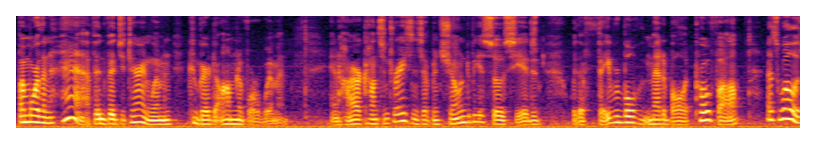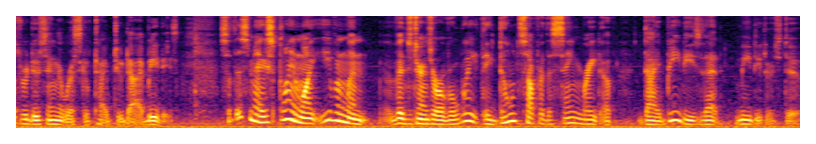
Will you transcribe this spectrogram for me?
by more than half in vegetarian women compared to omnivore women and higher concentrations have been shown to be associated with a favorable metabolic profile, as well as reducing the risk of type 2 diabetes. So this may explain why even when vegetarians are overweight, they don't suffer the same rate of diabetes that meat eaters do.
